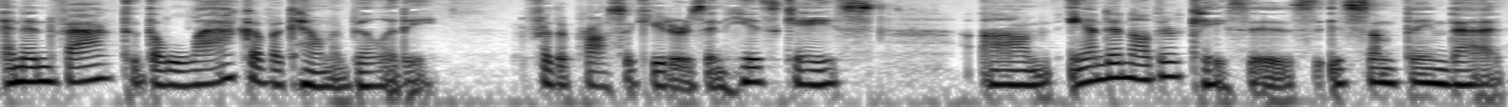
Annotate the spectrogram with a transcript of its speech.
And in fact, the lack of accountability for the prosecutors in his case um, and in other cases is something that,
